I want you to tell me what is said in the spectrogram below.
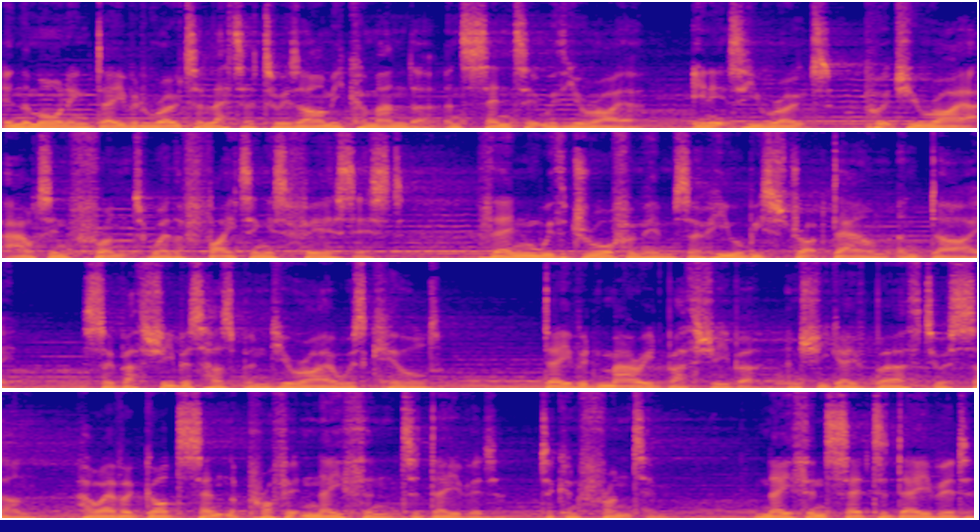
In the morning, David wrote a letter to his army commander and sent it with Uriah. In it, he wrote, Put Uriah out in front where the fighting is fiercest. Then withdraw from him so he will be struck down and die. So Bathsheba's husband Uriah was killed. David married Bathsheba, and she gave birth to a son. However, God sent the prophet Nathan to David to confront him. Nathan said to David,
